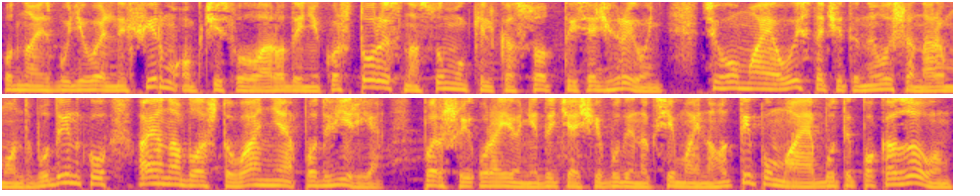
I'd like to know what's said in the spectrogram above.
Одна із будівельних фірм обчислила родині кошторис на суму кількасот тисяч гривень. Цього має вистачити не лише на ремонт будинку, а й на облаштування подвір'я. Перший у районі дитячий будинок сімейного типу має бути показовим.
